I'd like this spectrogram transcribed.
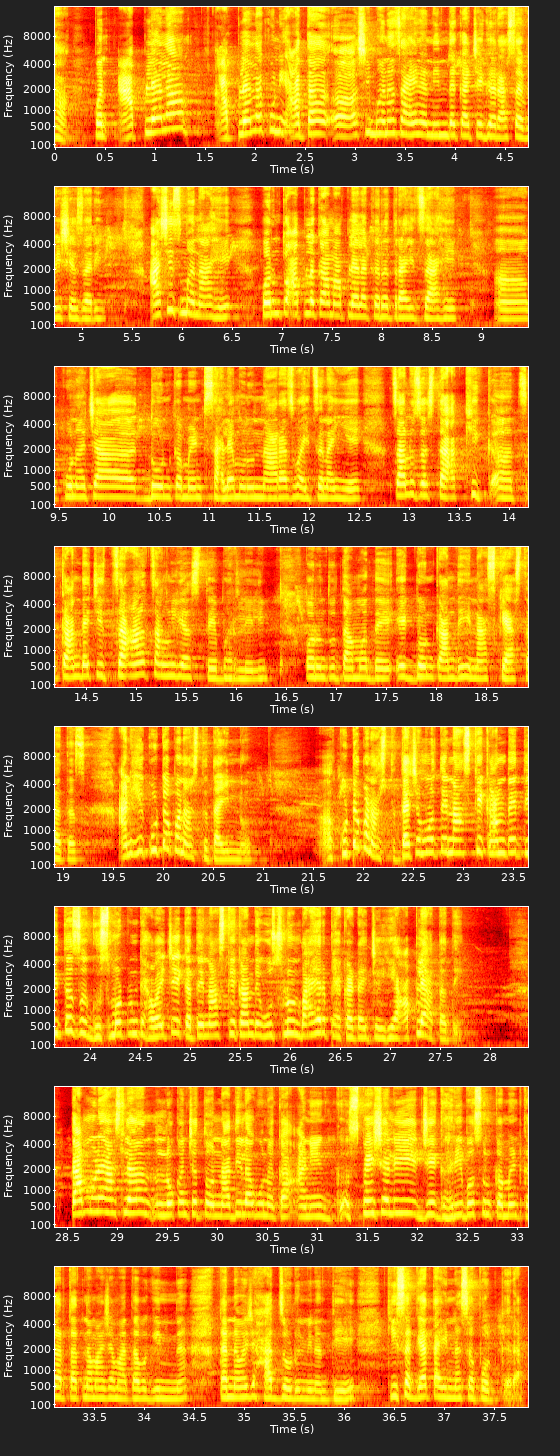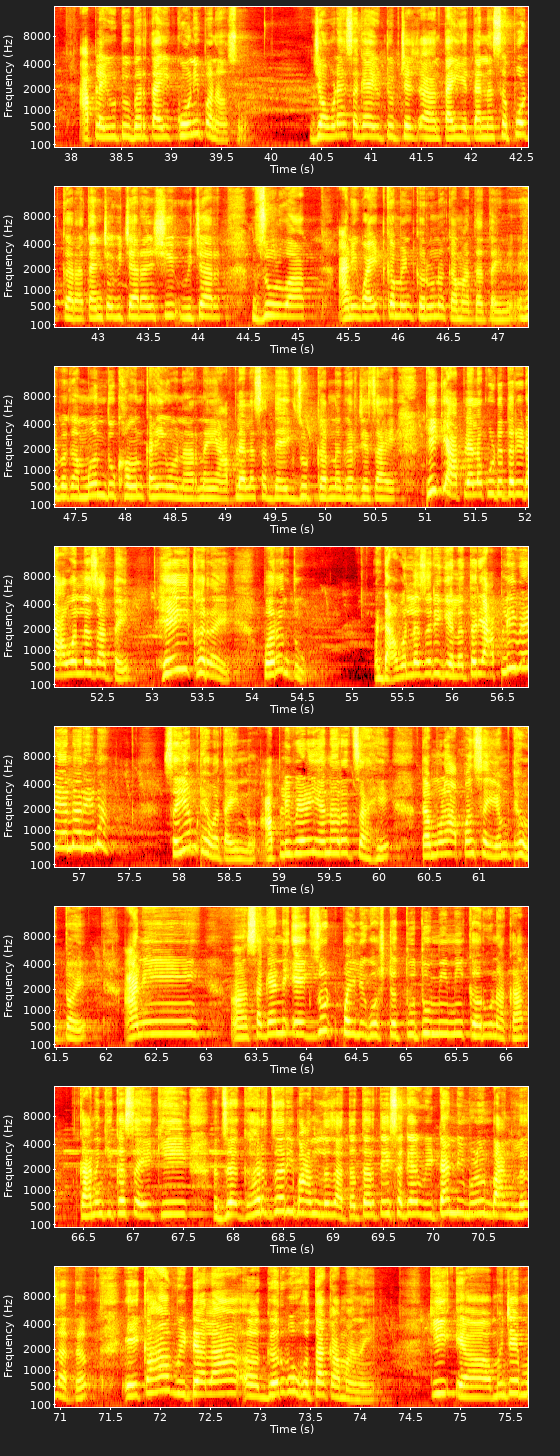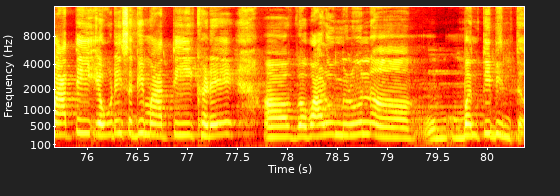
हां पण आपल्याला आपल्याला कुणी आता अशी म्हणच आहे ना निंदकाचे घर असावे शेजारी. अशीच म्हण आहे परंतु आपलं काम आपल्याला करत राहायचं आहे. कुणाच्या दोन कमेंट्स आल्या म्हणून नाराज व्हायचं नाही आहे चालूच असतं अख्खी कांद्याची चाळ चांगली असते भरलेली. परंतु त्यामध्ये एक दोन कांदे हे नासके असतातच. आणि हे कुठं पण असतं ताईंनो. कुठं पण असतं. त्याच्यामुळे ते नासके कांदे तिथंच घुसमटून ठेवायचे का? ते नासके कांदे उचलून बाहेर फेकाटायचे हे आपल्या हातात आहे. त्यामुळे असल्या लोकांच्या तो नादी लागू नका आणि स्पेशली जे घरी बसून कमेंट करतात ना माझ्या माता भगिनींना त्यांना माझे हात जोडून विनंती आहे की सगळ्या ताईंना सपोर्ट करा. आपल्या यूट्यूबर ताई कोणी पण असो जेवढ्या सगळ्या यूट्यूबच्या ताई आहेत त्यांना सपोर्ट करा. त्यांच्या विचारांशी विचार जुळवा आणि वाईट कमेंट करू नका माता ताईने. हे बघा मन दुखावून काही होणार नाही. आपल्याला सध्या एकजूट करणं गरजेचं आहे. ठीक आहे आपल्याला कुठेतरी डावललं जात आहे हेही खरं आहे. परंतु डावललं जरी गेलं तरी आपली वेळ येणार आहे ना. संयम ठेवा ताईंनो. आपली वेळ येणारच आहे त्यामुळे आपण संयम ठेवतो आहे आणि सगळ्यांनी एकजूट पहिली गोष्ट तू तू मी मी करू नका. कारण की कसं आहे की जर घर जरी बांधलं जातं तर ते सगळ्या विटांनी मिळून बांधलं जातं. एका विट्याला गर्व होता कामा नाही की म्हणजे माती एवढी सगळी माती खडे वाळू मिळून बनती भिंत.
